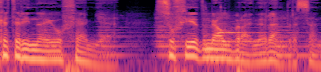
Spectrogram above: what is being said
Catarina Eufémia, Sofia de Melo Breiner Anderson.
